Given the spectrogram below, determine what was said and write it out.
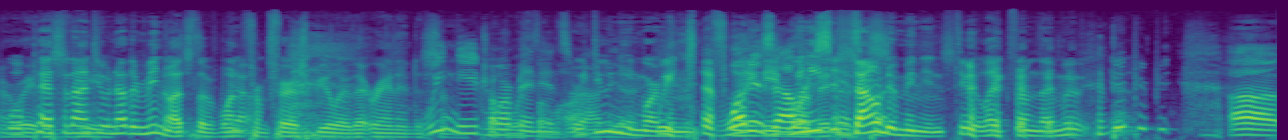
or we'll wait, pass it on he- to another minion. No, that's the one Yeah. from Ferris Bueller that ran into. We some need trouble more with minions them. we do need more We minions. definitely What is need Alex more We need the sound pri- of minions too, like from the movie. Uh,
